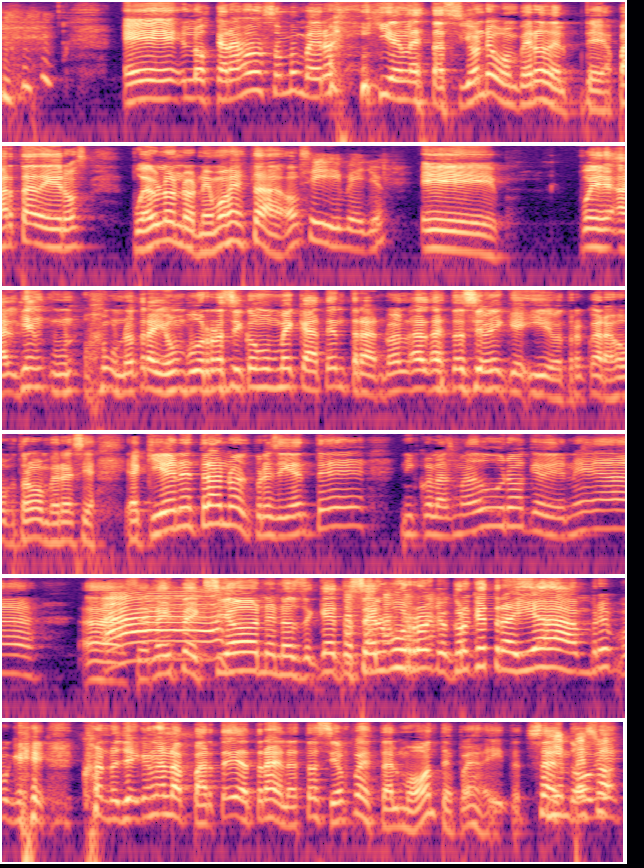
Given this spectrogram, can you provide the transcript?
Eh, los carajos son bomberos y en la estación de bomberos del- de, apartaderos pueblos donde hemos estado, Sí, bello. eh, pues alguien, un- uno traía un burro así con un mecate entrando a la, a la estación y, que, y otro carajo, otro bombero decía, y aquí viene entrando el presidente Nicolás Maduro que viene a, a hacer las Ah. inspecciones, no sé qué. Entonces el burro yo creo que traía hambre porque cuando llegan a la parte de atrás de la estación pues está el monte, pues ahí. O sea, y todo empezó, bien.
